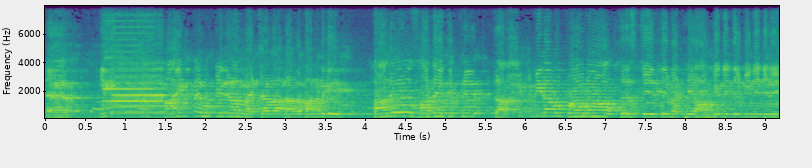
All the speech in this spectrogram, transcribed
ਸਾਈਡ ਤੇ ਹੋ ਕੇ ਜਿਹੜਾ ਮੈਚਾਂ ਦਾ ਆਨੰਦ ਮਾਣਨਗੇ ਤਾਂ ਜੋ ਸਾਡੇ ਜਿੱਥੇ ਦਰਸ਼ਕ ਵੀਰਾਂ ਨੂੰ ਪ੍ਰੋਬਲਮ ਆ ਉੱਥੇ ਸਟੇਜ ਤੇ ਬੈਠੇ ਆਰਗੇਨਾਈਜ਼ਰ ਵੀ ਨੇ ਜਿਹੜੇ,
